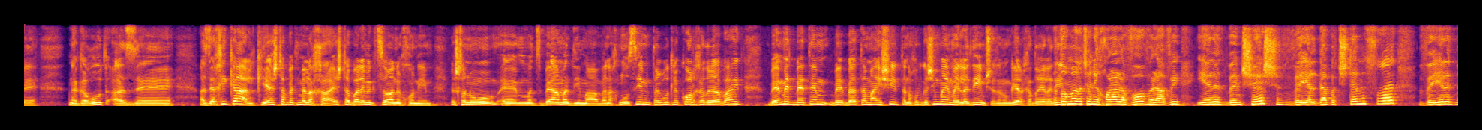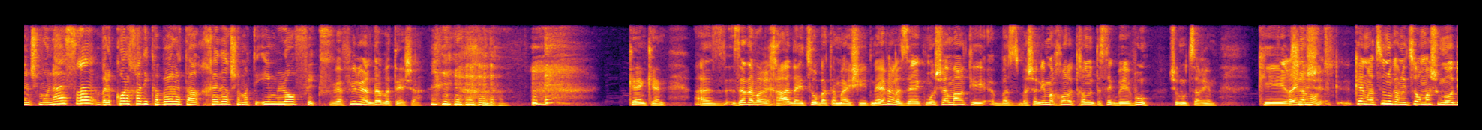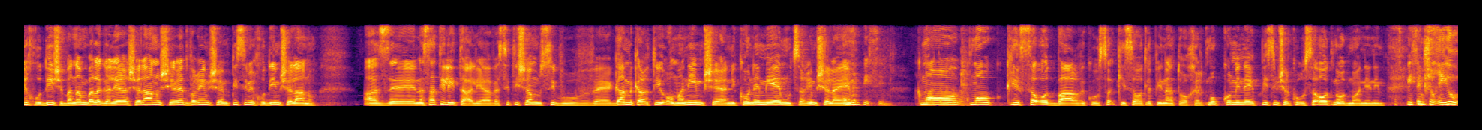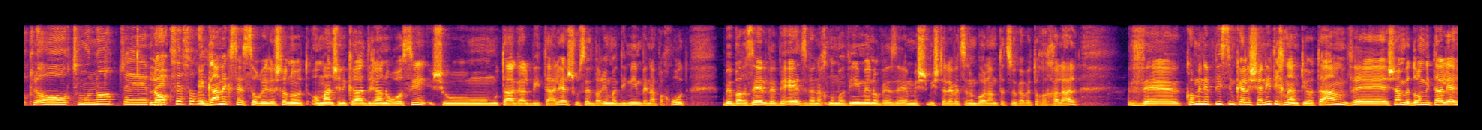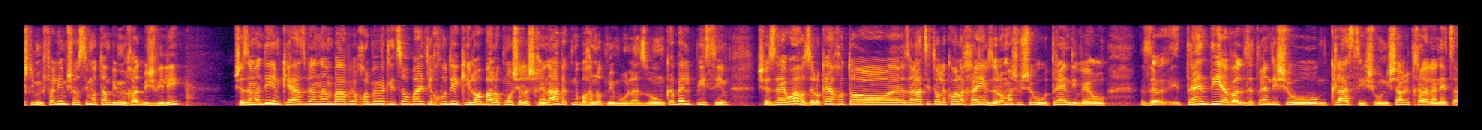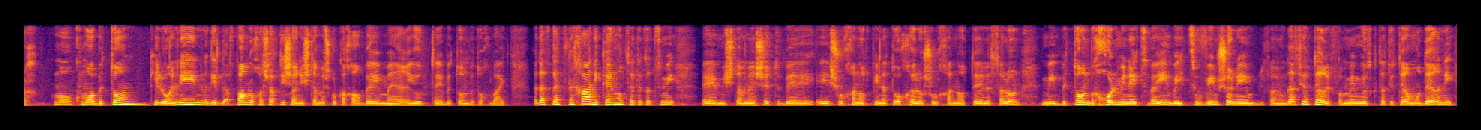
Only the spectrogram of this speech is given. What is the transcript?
בנגרות, אז, אה, אז זה הכי קל, כי יש את הבית מלאכה, יש את הבעלי מקצוע הנכונים, יש לנו אה, מצבעה מדהימה, ואנחנו עושים התערבות לכל חדרי הבית, באמת בהתאם, בהתאמה אישית, אנחנו נפגשים גם עם הילדים, שזה נוגע לחדרי ילדים. זאת אומרת שאני יכולה לבוא ולהביא ילד בן 6 וילדה בת 12 וילד בן 18 ולכל אחד יקבל את החדר שמתאים לו פיקס. ואפילו ילדה בת תשע. כן, כן. אז זה דבר אחד, הייצור בהתאמה אישית. מעבר לזה, כמו שאמרתי, בשנים האחרונות התחלנו להתעסק ביבוא של מוצרים. כי ראינו השלמות. ש... כן, רצינו גם ליצור משהו מאוד ייחודי, שבן אדם בא לגלריה שלנו, שיראה דברים שהם פיסים ייחודיים שלנו. אז uh, נסעתי לאיטליה ועשיתי שם סיבוב, וגם הכרתי אומנים שאני קונה מהם מוצרים שלהם. איזה פיסים? כמו? כמו כיסאות בר וכיסאות לפינת אוכל, כמו כל מיני פיסים של כורסאות מאוד מעניינים. פיסים אקס- של ריהוט, לא תמונות אה, לא, ואקססוריז? גם אקססוריז, יש לנו את אומן שנקרא אדריאנו רוסי, שהוא מותג על באיטליה, שהוא עושה דברים מדהימים בנפחות, בברזל ובעץ, ואנחנו מביאים ממנו וזה מש- משתלב אצלנו בעולם תצוגה בתוך החלל. וכל מיני פיסים כאלה שאני תכננתי אותם, ושם בדרום איטליה יש לי מפעלים שעושים אותם במיוחד בשבילי. שזה מדהים, כי אז בן אדם בא ויכול באמת ליצור בית ייחודי, כי לא בא לו כמו של השכנה וכמו בחנות ממול, אז הוא מקבל פיסים, שזה וואו, זה לוקח אותו, זה רץ איתו לכל החיים, זה לא משהו שהוא טרנדי והוא... זה טרנדי, אבל זה טרנדי שהוא קלאסי, שהוא נשאר איתך לנצח. כמו, כמו הבטון, כאילו אני נגיד אף פעם לא חשבתי שאני אשתמש כל כך הרבה עם אה, ריהוט אה, בטון בתוך בית. ודווקא אצלך אני כן מוצאת את עצמי אה, משתמשת בשולחנות פינת אוכל או שולחנות לסלון מבטון בכל מיני צבעים, בעיצובים שונים, לפעמים גס יותר, לפעמים קצת יותר מודרני.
